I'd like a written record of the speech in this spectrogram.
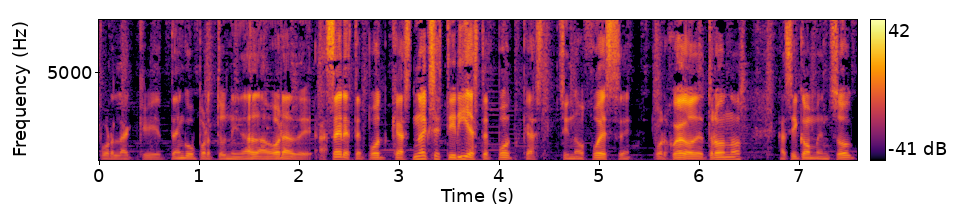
por la que tengo oportunidad ahora de hacer este podcast. No existiría este podcast si no fuese por Juego de Tronos. Así comenzó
